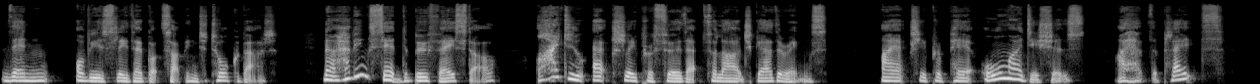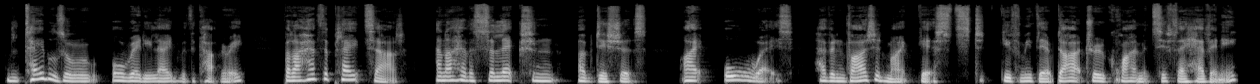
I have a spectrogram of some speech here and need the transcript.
then obviously they've got something to talk about. Now, having said the buffet style, I do actually prefer that for large gatherings. I actually prepare all my dishes. I have the plates. The tables are already laid with the cutlery, but I have the plates out and I have a selection of dishes. I always have invited my guests to give me their dietary requirements if they have any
